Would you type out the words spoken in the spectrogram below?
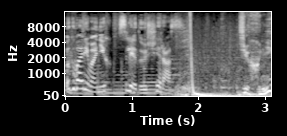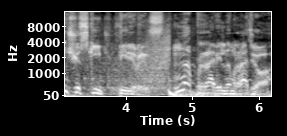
Поговорим о них в следующий раз. Технический перерыв на правильном радио.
